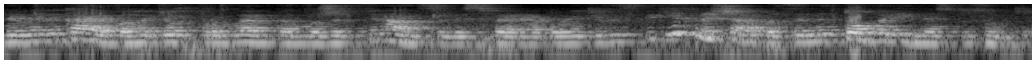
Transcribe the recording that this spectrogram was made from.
не виникає багатьох проблем там може в фінансовій сфері або в якихось таких речах, бо це не того рівня стосунки.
